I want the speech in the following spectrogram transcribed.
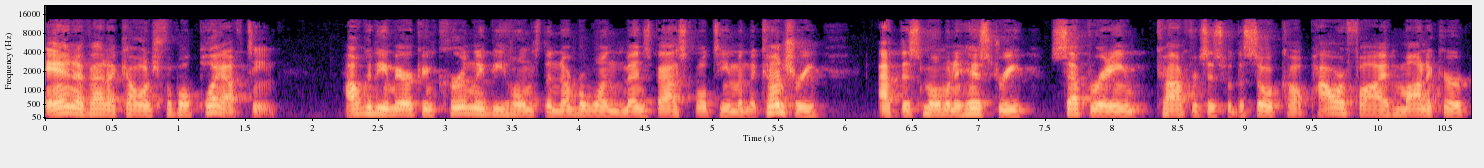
and have had a college football playoff team? How could the American currently be home to the number one men's basketball team in the country at this moment in history, separating conferences with the so called Power Five moniker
